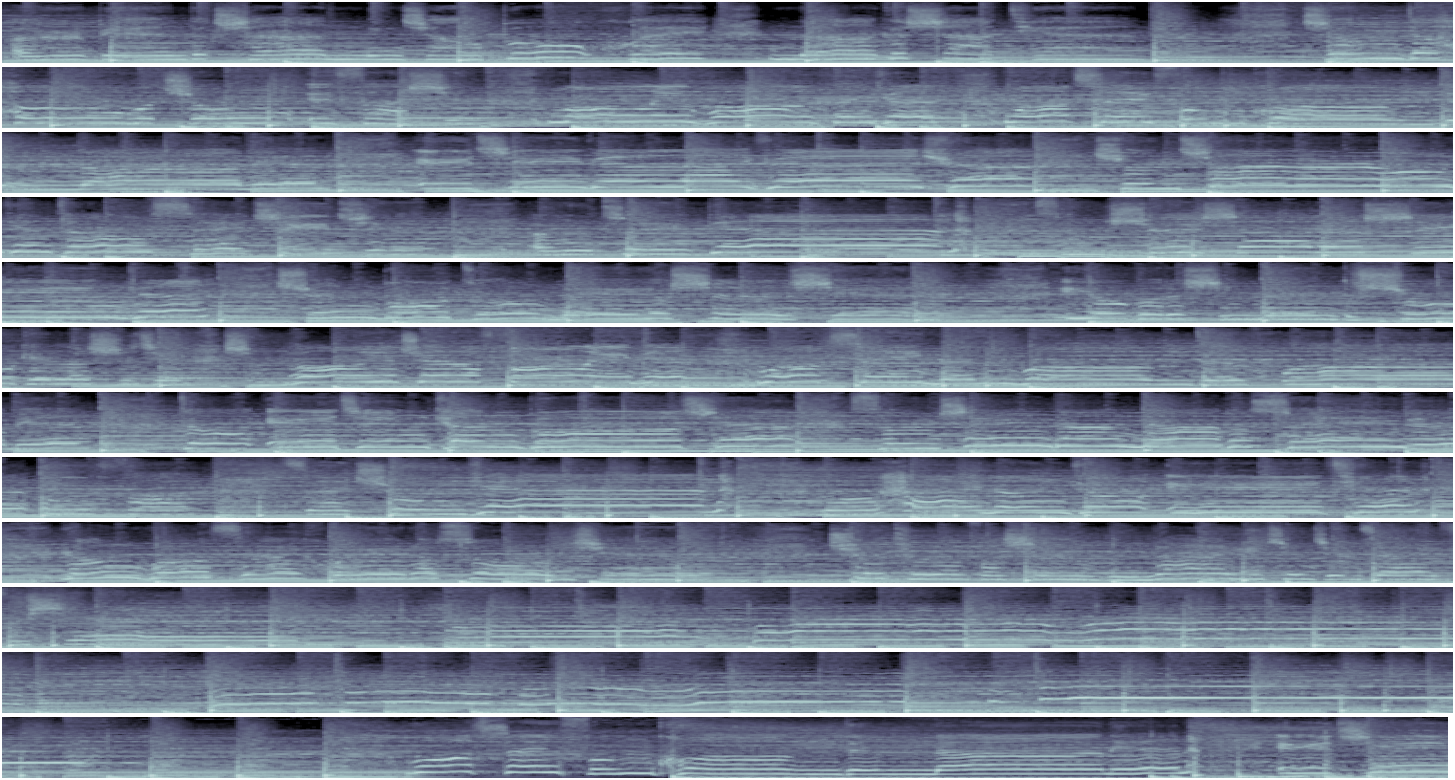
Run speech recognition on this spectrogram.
耳边的蝉鸣叫不回那个夏天。长大后，我终于发现，梦离我很远。我最疯狂的那年，已经越来越远。纯真的容颜都随季节而蜕变，曾许下的心愿，全部都没有实现。过的信念都输给了时间，像落叶卷入风里面。我最难忘的画面，都已经看不见。曾经的那段岁月，无法再重演。若还能有一天，让我再回到从前，却突然发现。渐渐在浮现。我最疯狂的那年，已经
